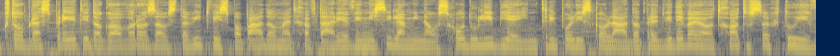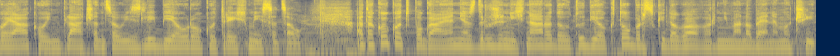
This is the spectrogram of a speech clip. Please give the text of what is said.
Oktobra sprejeti dogovor o zaustavitvi spopadov med Haftarjevimi silami na vzhodu Libije in Tripolijsko vlado predvidevajo odhod vseh tujih vojakov in plačancev iz Libije v roku treh mesecev. A tako kot pogajanja Združenih narodov, tudi oktobrski dogovor nima nobene moči.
